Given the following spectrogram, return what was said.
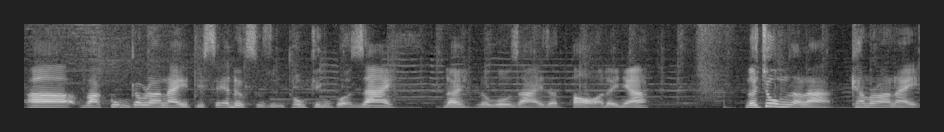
à, và cụm camera này thì sẽ được sử dụng thấu kính của Zai. Đây logo Zai rất to ở đây nhá. Nói chung rằng là camera này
